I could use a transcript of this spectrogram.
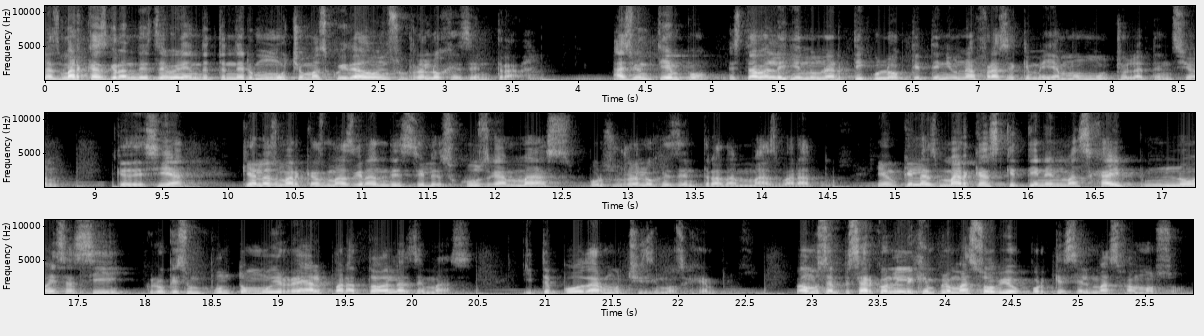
Las marcas grandes deberían de tener mucho más cuidado en sus relojes de entrada. Hace un tiempo estaba leyendo un artículo que tenía una frase que me llamó mucho la atención, que decía que a las marcas más grandes se les juzga más por sus relojes de entrada más baratos. Y aunque las marcas que tienen más hype no es así, creo que es un punto muy real para todas las demás. Y te puedo dar muchísimos ejemplos. Vamos a empezar con el ejemplo más obvio porque es el más famoso.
